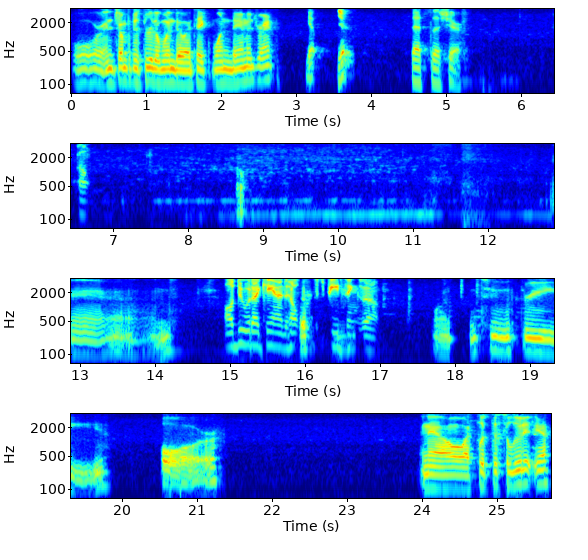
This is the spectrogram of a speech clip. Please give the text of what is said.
Four and jumping through the window, I take one damage, right? Yep. Yep. That's the sheriff. Oh. And I'll do what I can to help speed things up. one, two, three, four. And now I flip this to loot it, yeah?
